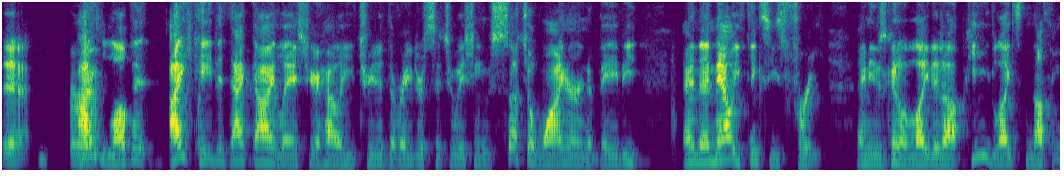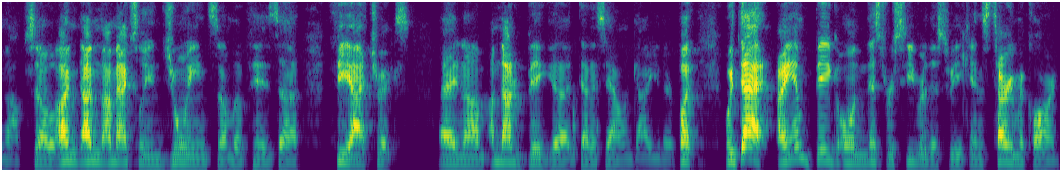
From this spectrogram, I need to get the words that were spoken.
Yeah. I love it. I hated that guy last year, how he treated the Raiders situation. He was such a whiner and a baby. And then now he thinks he's free and he was going to light it up. He lights nothing up. So I'm, I'm, I'm actually enjoying some of his uh, theatrics. And um, I'm not a big uh, Dennis Allen guy either. But with that, I am big on this receiver this week, and it's Terry McLaurin.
